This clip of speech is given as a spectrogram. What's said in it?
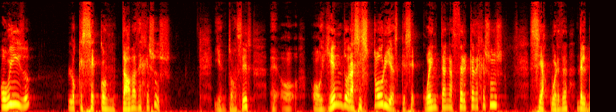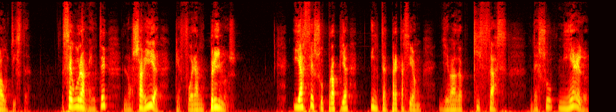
oído lo que se contaba de Jesús. Y entonces, eh, oyendo las historias que se cuentan acerca de Jesús, se acuerda del Bautista. Seguramente no sabía que fueran primos, y hace su propia interpretación, llevado quizás de su miedo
